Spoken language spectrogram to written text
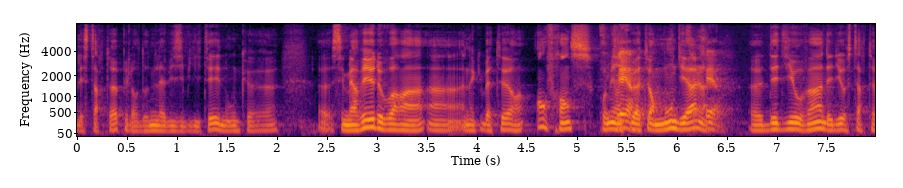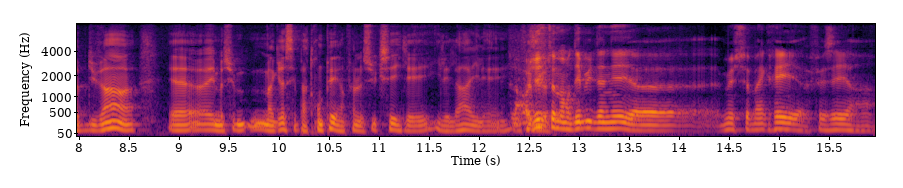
les, startups et leur donner la visibilité. donc, euh, c'est merveilleux de voir un, incubateur en France, premier incubateur mondial. dédié au vin, dédié aux startups du vin. et M. Magret s'est pas trompé. Enfin, le succès, il est, il est là. Il est, Alors, justement, au début d'année, M. Magret faisait un,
